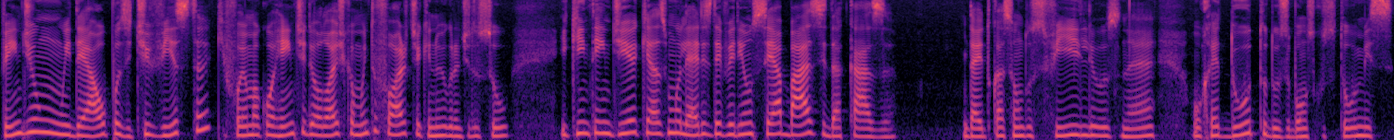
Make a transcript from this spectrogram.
vem de um ideal positivista, que foi uma corrente ideológica muito forte aqui no Rio Grande do Sul, e que entendia que as mulheres deveriam ser a base da casa, da educação dos filhos, né? O reduto dos bons costumes,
